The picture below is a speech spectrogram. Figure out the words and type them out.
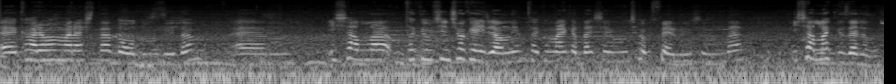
Ee, Kahramanmaraş'ta doğdum, büyüdüm. Ee, inşallah takım için çok heyecanlıyım. Takım arkadaşlarımı çok sevdim şimdiden. İnşallah güzel olur.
